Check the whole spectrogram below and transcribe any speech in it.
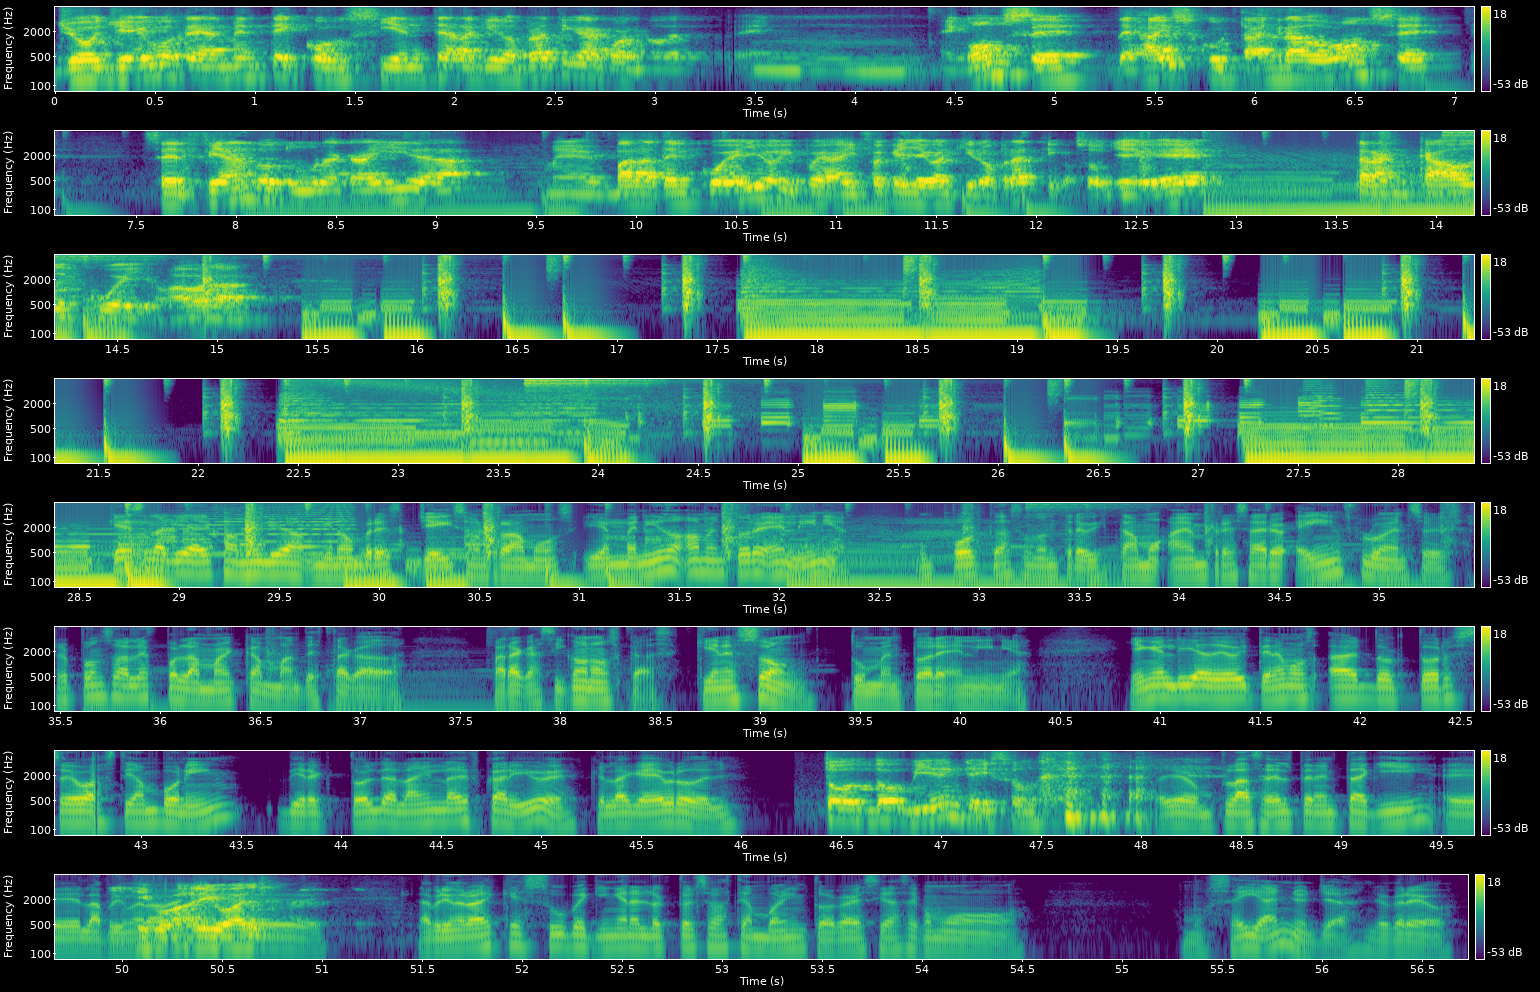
Yo llego realmente consciente a la quiropráctica cuando en, en 11 de high school, estaba en grado 11, surfeando, tuve una caída, me baraté el cuello y pues ahí fue que llegó al quiropráctico. So, llegué trancado del cuello. Ahora, hay familia? Mi nombre es Jason Ramos y bienvenido a Mentores en Línea, un podcast donde entrevistamos a empresarios e influencers responsables por las marcas más destacadas, para que así conozcas quiénes son tus mentores en línea. Y en el día de hoy tenemos al doctor Sebastián Bonín, director de Line Life Caribe, que es la que hay, brother. todo bien, Jason. Oye, un placer tenerte aquí. Eh, la primera Igual, vez igual. Que, la primera vez que supe quién era el doctor Sebastián Bonín, haber sido hace como, como seis años ya, yo creo.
